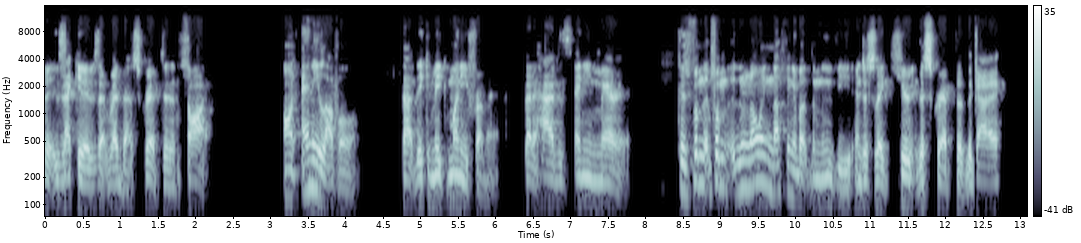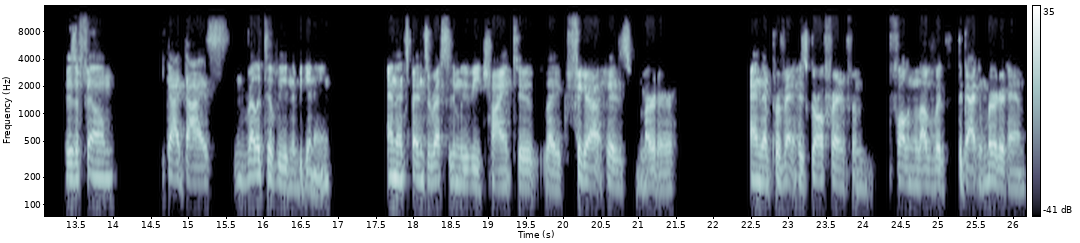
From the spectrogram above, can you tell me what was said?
the executives that read that script and thought on any level that they can make money from it, that it has any merit. Because from the, from knowing nothing about the movie and just like hearing the script, that the guy there's a film, guy dies relatively in the beginning, and then spends the rest of the movie trying to like figure out his murder and then prevent his girlfriend from falling in love with the guy who murdered him.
